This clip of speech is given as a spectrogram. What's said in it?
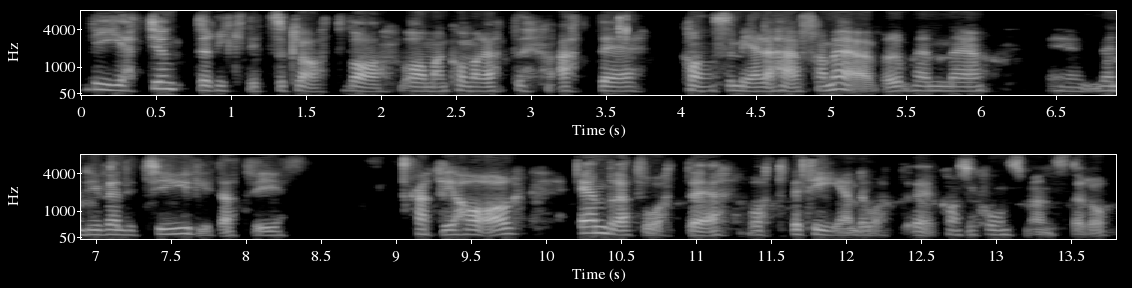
vet ju inte riktigt såklart vad, vad man kommer att, att eh, konsumera här framöver. Men, eh, eh, men det är väldigt tydligt att vi, att vi har ändrat vårt, vårt beteende, vårt konsumtionsmönster och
